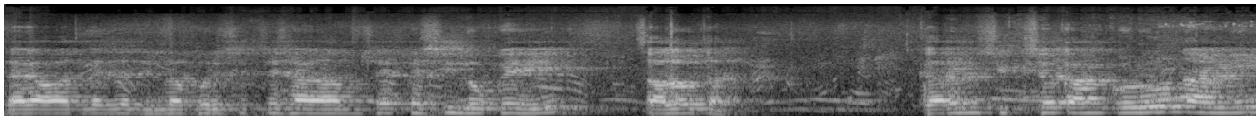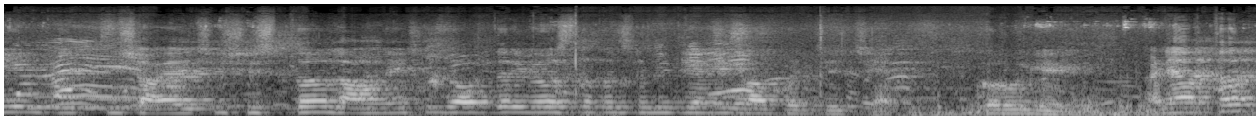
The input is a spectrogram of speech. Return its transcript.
त्या गावातल्या ज्या जिल्हा परिषदच्या शाळा आमच्या कशी लोक हे चालवतात. कारण शिक्षकांकडून आणि ती शाळेची शिस्त लावण्याची जबाबदारी व्यवस्थापन समिती आणि ग्रामपंचायतची आहे करून घ्यावी आणि अर्थात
